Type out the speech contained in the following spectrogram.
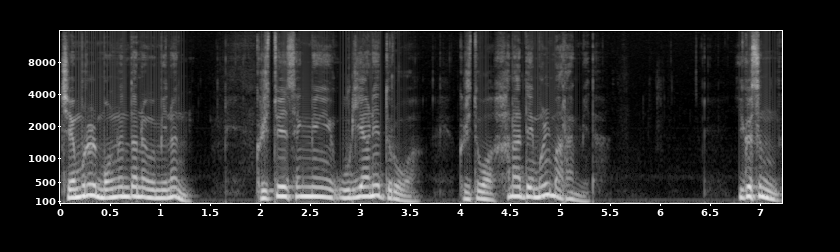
재물을 먹는다는 의미는 그리스도의 생명이 우리 안에 들어와 그리스도와 하나됨을 말합니다. 이것은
